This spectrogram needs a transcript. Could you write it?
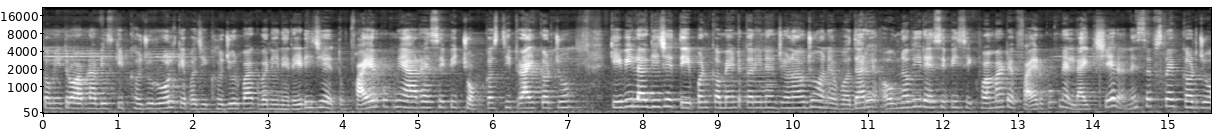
તો મિત્રો, આપણા બિસ્કિટ ખજૂર રોલ કે પછી ખજૂર પાક બનીને રેડી છે, તો ફાયર કુકની આ રેસીપી ચોક્કસથી ટ્રાય કરજો. કેવી લાગી છે તે પણ કમેન્ટ કરીને જણાવજો અને વધારે અવનવી રેસીપી શીખવા માટે ફાયર કુકને લાઇક શેર અને સબસ્ક્રાઈબ કરજો.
